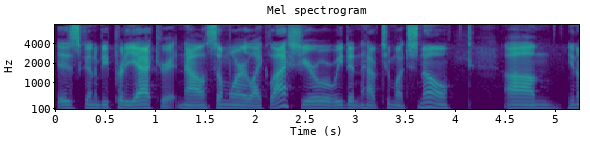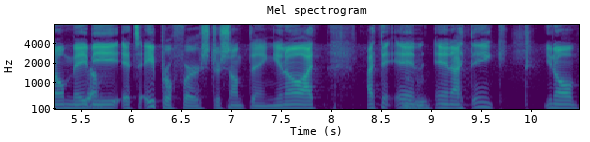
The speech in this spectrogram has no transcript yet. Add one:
is going to be pretty accurate. Now, somewhere like last year where we didn't have too much snow, um, you know maybe yeah. it's April first or something. You know, I I think and mm-hmm. and I think you know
